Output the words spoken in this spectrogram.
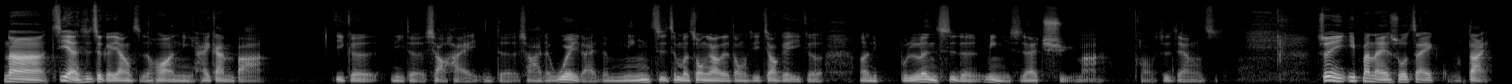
那既然是这个样子的话，你还敢把？一个你的小孩，你的小孩的未来的名字这么重要的东西，交给一个呃你不认识的命理师来取嘛？哦，是这样子。所以一般来说，在古代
